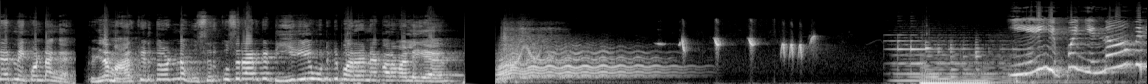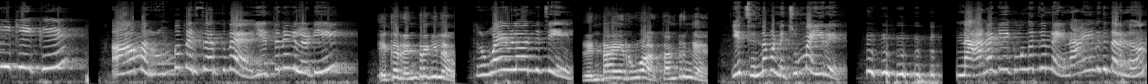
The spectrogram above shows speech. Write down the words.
சரி கொண்டாங்க. பிள்ளை மார்க் எடுத்த உடனே உசுறு குசுரா இருக்க டிவியே விட்டுட்டு போறானே பரவாயில்லையே. ஏய் இப்ப என்ன பெரிய கேக்கு? ஆமா ரொம்ப பெருசா இருக்குதே எத்தனை கிலோ டி? ஏக்க ரெண்டரை கிலோ. ரூபாய் ரெண்டாயிரம் ரூபா. தந்துருங்க ஏ சின்ன பண்ணு சும்மா இரு நானா கேக் முக தந்தேன் நான் எதுக்கு தரணும்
